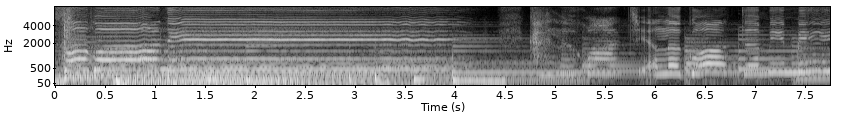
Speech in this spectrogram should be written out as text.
错过。你。开了花，结了果的秘密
